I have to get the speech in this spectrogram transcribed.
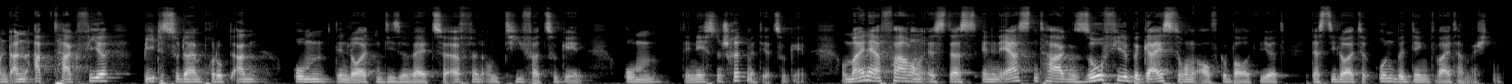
Und dann ab Tag vier bietest du dein Produkt an, um den Leuten diese Welt zu öffnen, um tiefer zu gehen, um den nächsten Schritt mit dir zu gehen. Und meine Erfahrung ist, dass in den ersten Tagen so viel Begeisterung aufgebaut wird, dass die Leute unbedingt weiter möchten,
